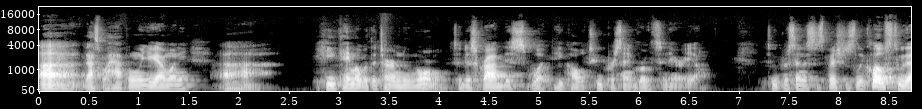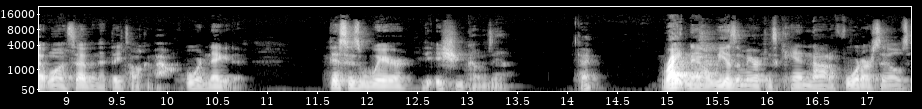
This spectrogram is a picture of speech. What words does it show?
Uh, that's what happened when you got money. Uh, he came up with the term new normal to describe this, what he called 2% growth scenario. 2% is suspiciously close to that 1.7 that they talk about, or negative. This is where the issue comes in. Right now, we as Americans cannot afford ourselves,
